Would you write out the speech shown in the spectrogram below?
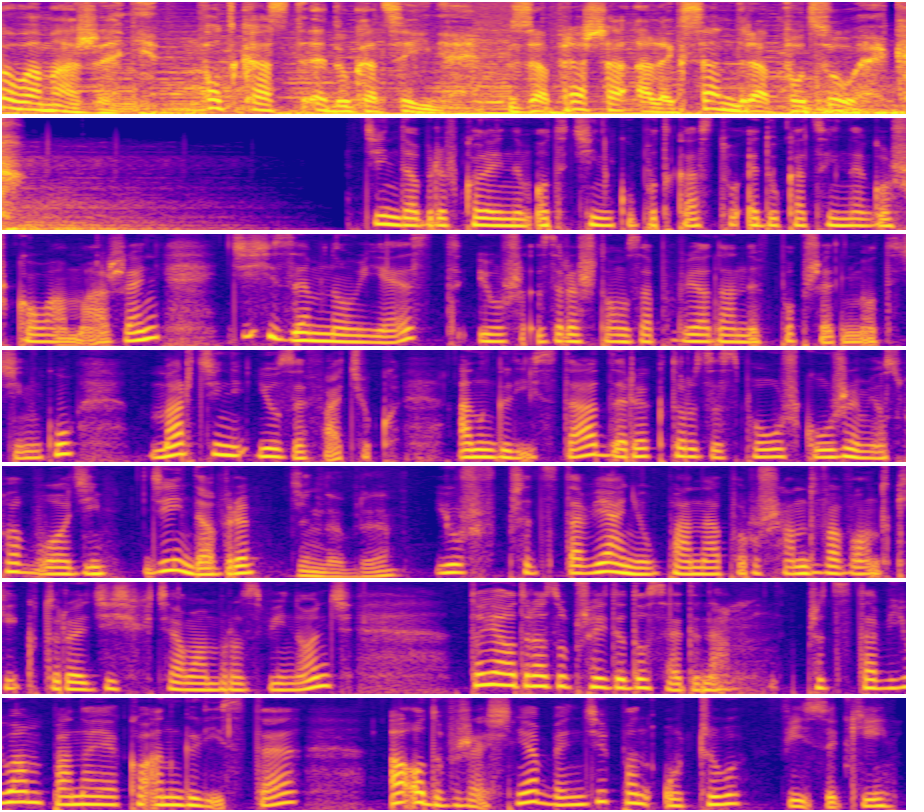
Szkoła Marzeń. Podcast edukacyjny. Zaprasza Aleksandra Pucułek. Dzień dobry w kolejnym odcinku podcastu edukacyjnego Szkoła Marzeń. Dziś ze mną jest, już zresztą zapowiadany w poprzednim odcinku, Marcin Józefaciuk, anglista, dyrektor zespołu szkół rzemiosła w Łodzi. Dzień dobry. Dzień dobry. Już w przedstawianiu pana poruszam dwa wątki, które dziś chciałam rozwinąć. To ja od razu przejdę do sedna. Przedstawiłam pana jako anglistę, a od września będzie pan uczył fizyki.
